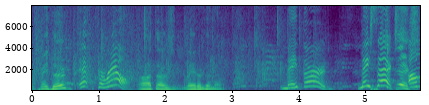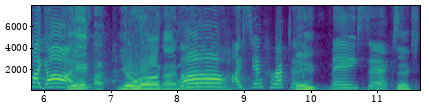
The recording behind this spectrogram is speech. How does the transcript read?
It's May 3rd? It, for real. Oh, I thought it was later than that. May 3rd. May 6th. Oh my God. See, I, you're wrong. I'm Oh, wrong. I stand corrected. May- May 6th. 6th.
